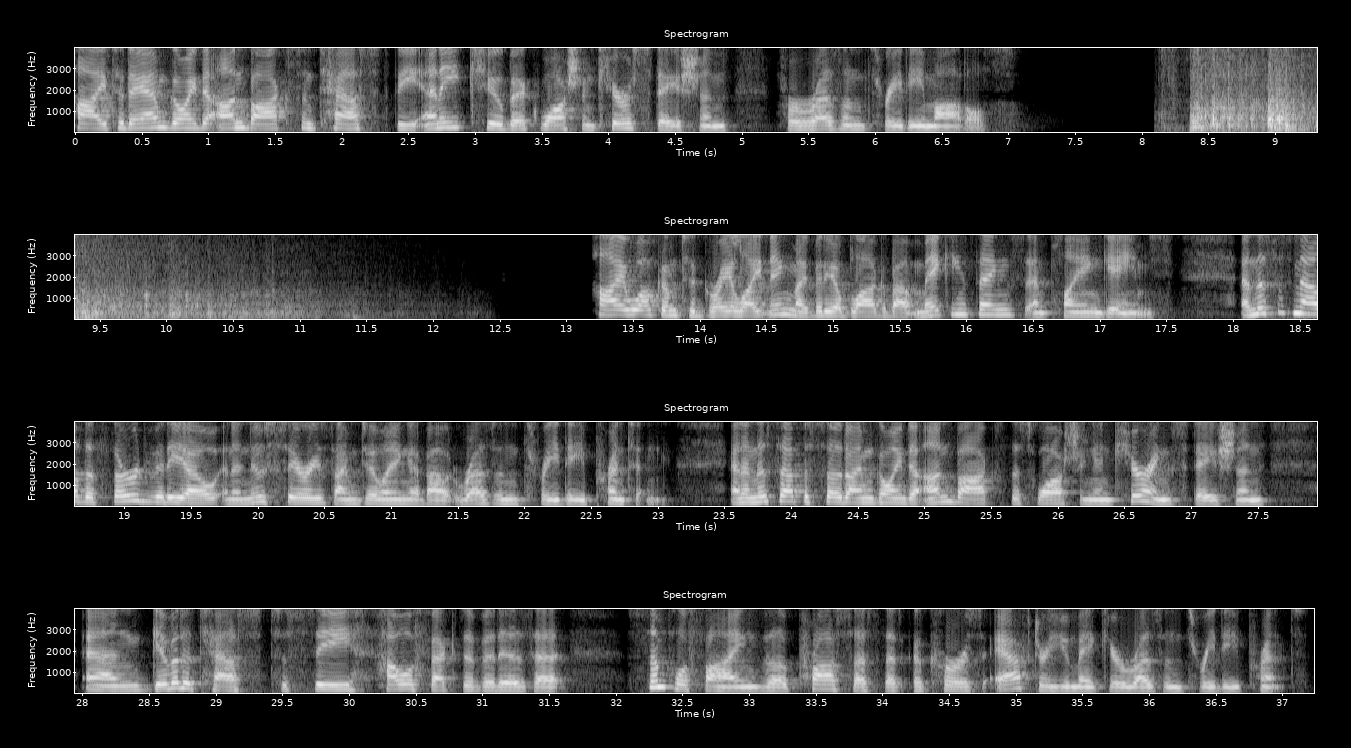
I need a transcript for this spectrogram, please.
Hi, today I'm going to unbox and test the Anycubic Wash and Cure Station for resin 3D models. Hi, welcome to Greylight May, my video blog about making things and playing games. And this is now the third video in a new series I'm doing about resin 3D printing. And in this episode, I'm going to unbox this washing and curing station and give it a test to see how effective it is at simplifying the process that occurs after you make your resin 3D print.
